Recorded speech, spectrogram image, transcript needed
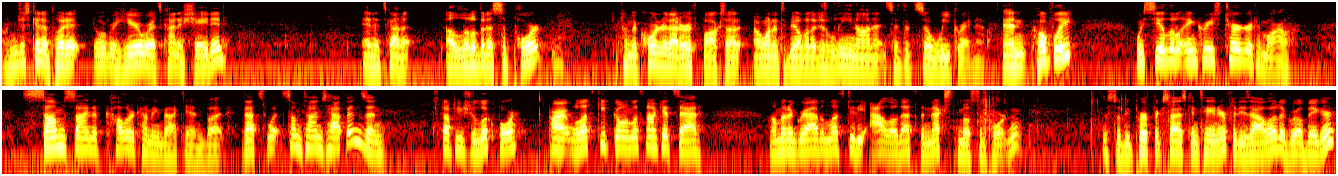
I'm just gonna put it over here where it's kind of shaded and it's got a, a little bit of support from the corner of that earth box. I, I want it to be able to just lean on it since it's so weak right now. And hopefully we see a little increased turgor tomorrow. Some sign of color coming back in, but that's what sometimes happens and stuff you should look for. All right, well, let's keep going. Let's not get sad. I'm gonna grab and let's do the aloe. That's the next most important. This will be perfect size container for these aloe to grow bigger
